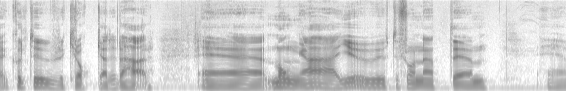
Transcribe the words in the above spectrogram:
eh, kulturkrockar i det här. Eh, många är ju utifrån att, eh, eh,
